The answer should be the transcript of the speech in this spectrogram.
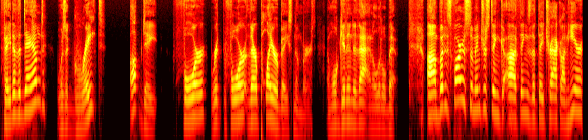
Fate of the Damned was a great update for for their player base numbers, and we'll get into that in a little bit. Um, but as far as some interesting uh, things that they track on here,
